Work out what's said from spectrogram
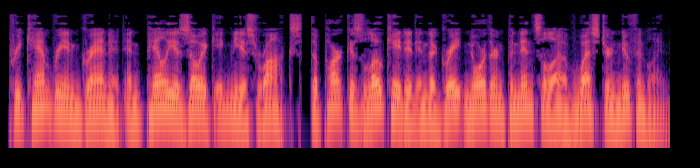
Precambrian granite and Paleozoic igneous rocks. The park is located in the Great Northern Peninsula of western Newfoundland.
